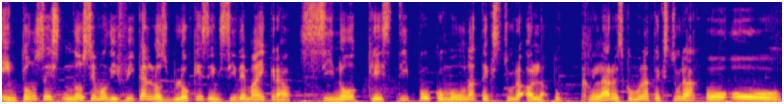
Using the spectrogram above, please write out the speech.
Entonces no se modifican los bloques en sí de Minecraft. Sino que es tipo como una textura. Hola, tú. Claro, es como una textura o,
